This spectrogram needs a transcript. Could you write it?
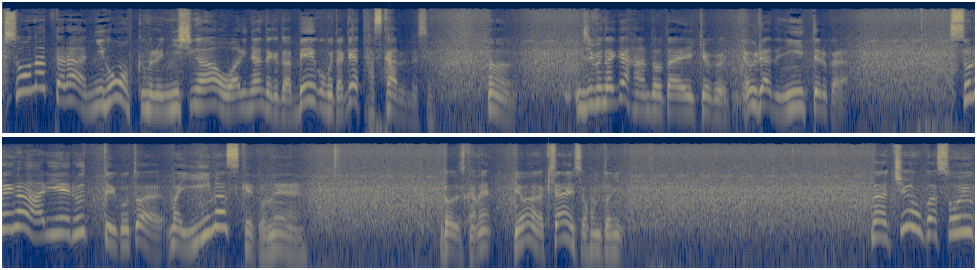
そうなったら日本を含める西側は終わりなんだけど、米国だけは助かるんですよ。うん。自分だけは半導体局、裏で握ってるから。それがあり得るっていうことは、まあ言いますけどね。どうですかね。世の中汚いですよ、本当に。だから中国はそういう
